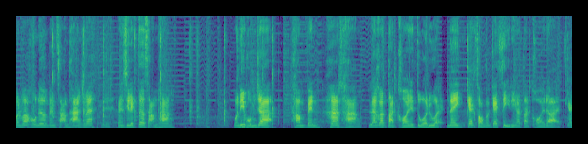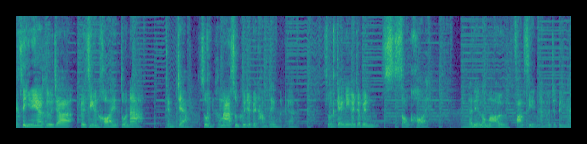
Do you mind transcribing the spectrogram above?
กันว่าของเดิมเป็น 3 ทางใช่ไหมนี่เป็น selector 3ทาง วันนี้ผมจะ ทำเป็น 5 ทาง แล้วก็ตัดคอยในตัวด้วย ในแก๊ก2กับแก๊ก4นี่ก็ตัดคอยได้ แก๊ก4นี่ก็คือจะเป็นซิงเกิลคอยตัวหน้าแจมๆส่วนข้างหน้าสุดก็จะเป็นทำเต็มเหมือนกัน ส่วนแก๊กนี้ก็จะเป็น 2 คอยแล้วเดี๋ยวเรามาฟังเสียงกันว่าจะเป็นไง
